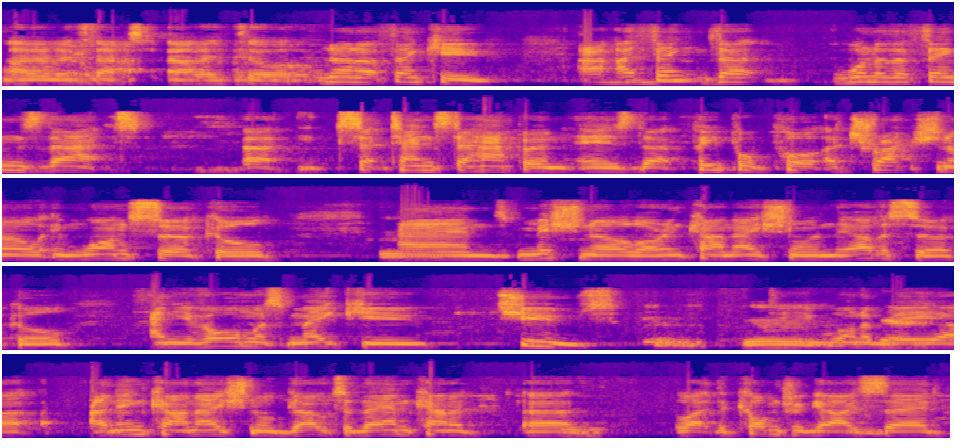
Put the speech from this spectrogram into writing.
I don't know if that's a valid thought. No, no, thank you. I, I think that one of the things that uh, tends to happen is that people put attractional in one circle mm. and missional or incarnational in the other circle, and you've almost make you choose. Mm. Do you want to yeah. be uh, an incarnational, go to them kind of, uh, mm. like the Coventry guy said,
